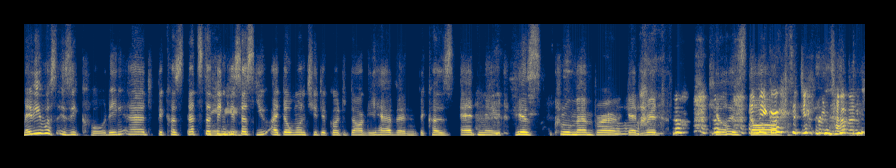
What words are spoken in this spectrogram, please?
Maybe it was Izzy quoting Ed because that's the thing. He says, "You, I don't want you to go to doggy heaven because Ed made his crew member oh. get Oh. rid, kill his and they go to different heavens.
